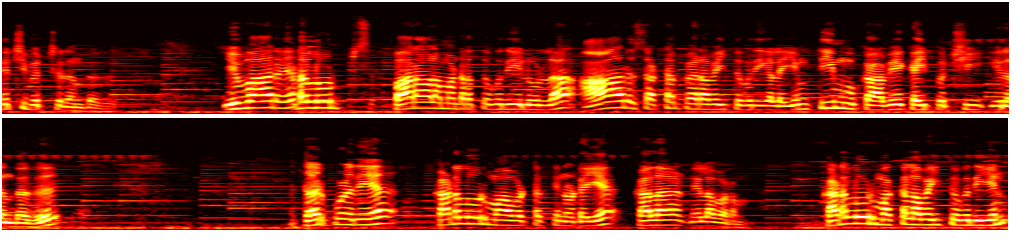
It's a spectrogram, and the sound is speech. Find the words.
வெற்றி பெற்றிருந்தது. இவ்வாறு கடலூர் பாராளுமன்ற தொகுதியில் உள்ள ஆறு சட்டப்பேரவை தொகுதிகளையும் திமுகவே கைப்பற்றி இருந்தது. தற்பொழுதைய கடலூர் மாவட்டத்தினுடைய கல நிலவரம். கடலூர் மக்களவை தொகுதியின்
